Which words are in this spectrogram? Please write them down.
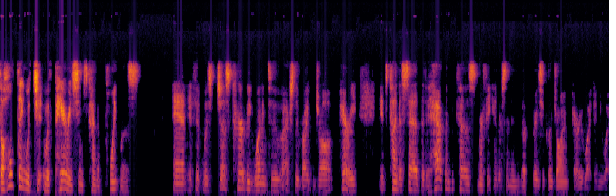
the whole thing with with Perry seems kind of pointless. And if it was just Kirby wanting to actually write and draw Perry, it's kind of sad that it happened because Murphy Anderson ended up basically drawing Perry White anyway.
